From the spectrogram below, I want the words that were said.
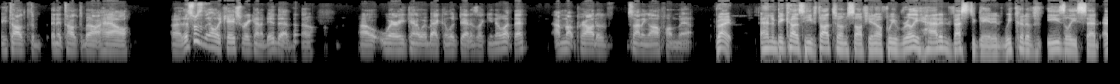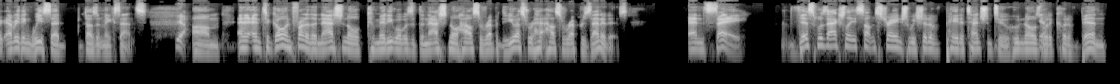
he talked and it talked about how uh, this wasn't the only case where he kind of did that though, uh, where he kind of went back and looked at it. It's like you know what that I'm not proud of signing off on that. Right. And because he thought to himself, you know, if we really had investigated, we could have easily said everything we said doesn't make sense. Yeah. Um. And and to go in front of the national committee, what was it? The National House of Rep, the U.S. House of Representatives, and say this was actually something strange we should have paid attention to. Who knows Yeah. what it could have been?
